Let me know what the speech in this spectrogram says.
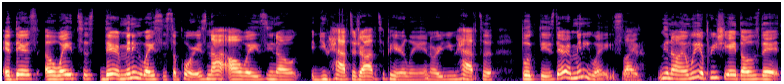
if there's a way to, there are many ways to support. It's not always, you know, you have to drive to Pearland or you have to book this. There are many ways, like you know, and we appreciate those that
